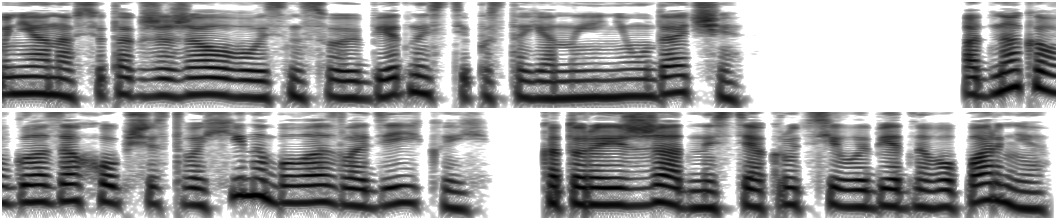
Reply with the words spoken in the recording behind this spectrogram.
Мне она все так же жаловалась на свою бедность и постоянные неудачи. Однако в глазах общества Хина была злодейкой, которая из жадности окрутила бедного парня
